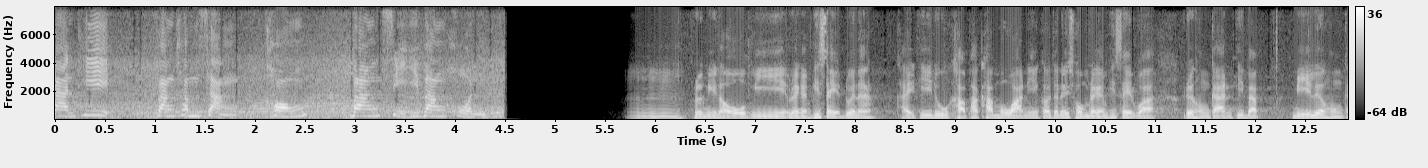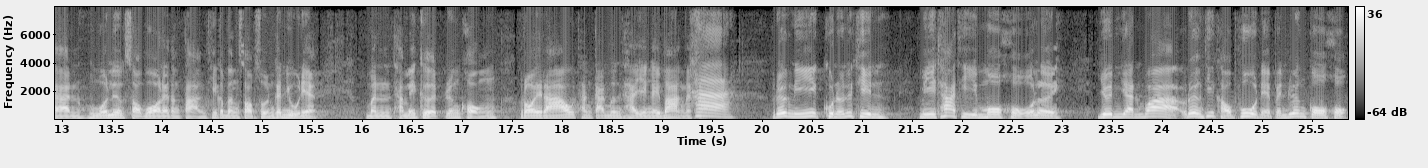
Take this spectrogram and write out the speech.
การที่ฟังคำสั่งของบางสีบางคน อืมเรื่องนี้เรามีรายงานพิเศษด้วยนะ รที่ดูข่าวภาคค่ำเมื่อวานนี้ก็จะได้ชมรายงานพิเศษว่าเรื่องของการที่แบบมีเรื่องของการหัวเลือกสวอะไรต่างๆ ที่กำลังสอบสวนกันอยู่เนี่ยมันทำให้เกิดเรื่องของรอยร้าวทางการเมืองไทยยังไงบ้างนะครับค่ะเรื่องนี้คุณอนุทินมีท่าทีโมโหเลย ยืนยันว่าเรื่องที่เขาพูดเนี่ยเป็นเรื่องโกหก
